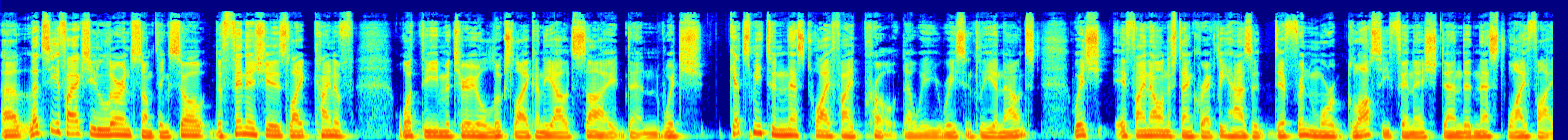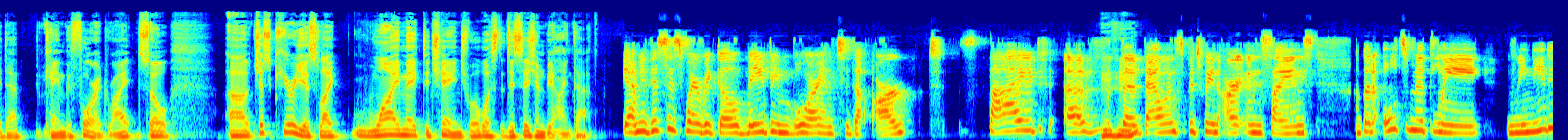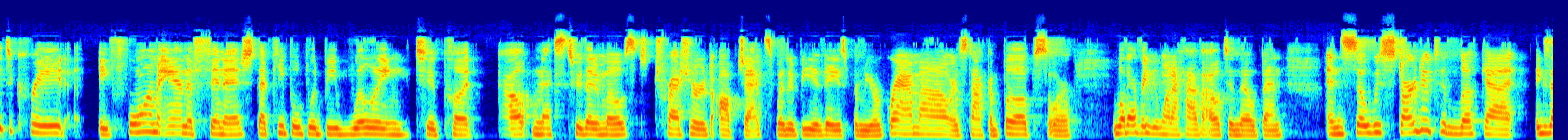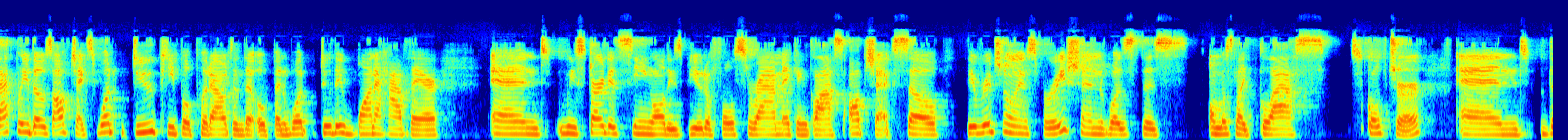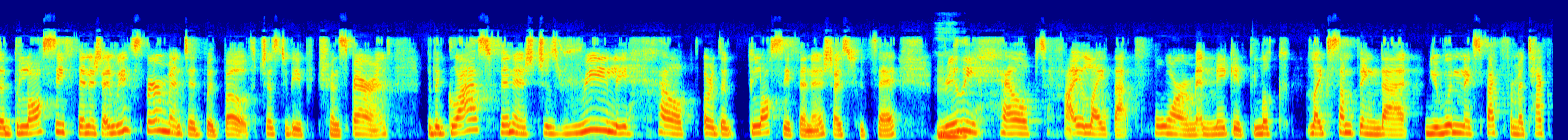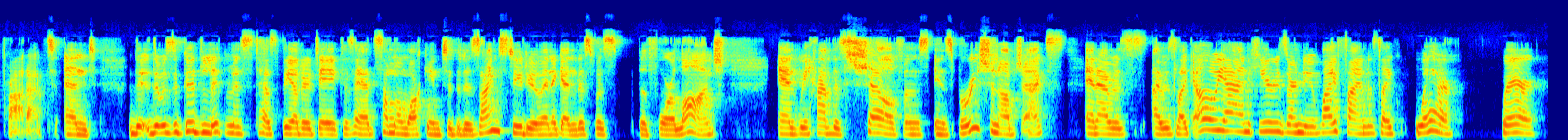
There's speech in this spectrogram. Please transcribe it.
uh, let's see if I actually learned something. So the finish is like kind of what the material looks like on the outside, then, which gets me to Nest Wi-Fi Pro that we recently announced, which, if I now understand correctly, has a different, more glossy finish than the Nest Wi-Fi that came before it, right? So, uh, just curious, like, why make the change? What was the decision behind that? Yeah, I mean, this is where we go maybe more into the art side of mm-hmm. the balance between art and science. But ultimately, we needed to create a form and a finish that people would be willing to put out next to the most treasured objects, whether it be a vase from your grandma or a stack of books or whatever you want to have out in the open. And so we started to look at exactly those objects. What do people put out in the open? What do they want to have there? And we started seeing all these beautiful ceramic and glass objects. So the original inspiration was this almost like glass sculpture and the glossy finish and we experimented with both just to be transparent but the glass finish just really helped or the glossy finish i should say mm-hmm. really helped highlight that form and make it look like something that you wouldn't expect from a tech product and th- there was a good litmus test the other day because i had someone walk into the design studio and again this was before launch and we have this shelf of inspiration objects and I was I was like, oh yeah, and here's our new Wi-Fi, and it's like, where, where?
